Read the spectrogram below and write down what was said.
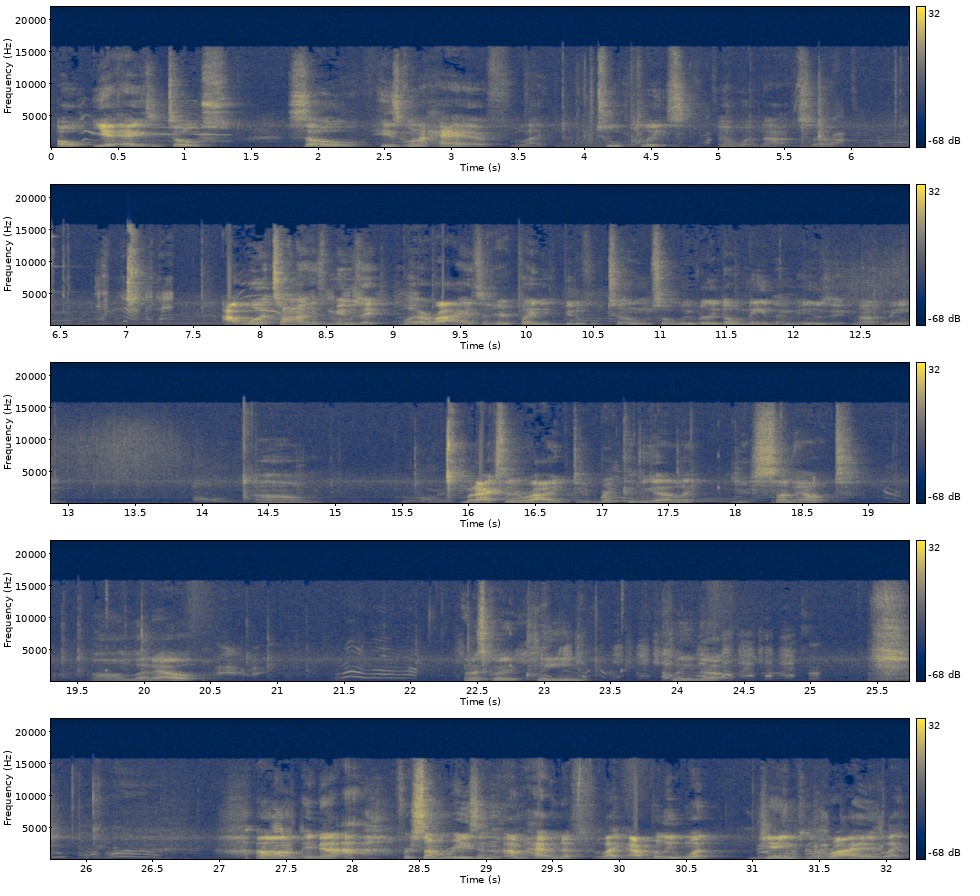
Oh yeah, eggs and toast. So he's gonna have like two plates and whatnot. So I would turn on his music, but Araya's in here playing these beautiful tunes, so we really don't need the music, you know what I mean? Um, but actually, Arias, break because you gotta let your son out, um, let out. And let's go ahead and clean, clean up. Um, and then I, for some reason, I'm having a like I really want James and Araya like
